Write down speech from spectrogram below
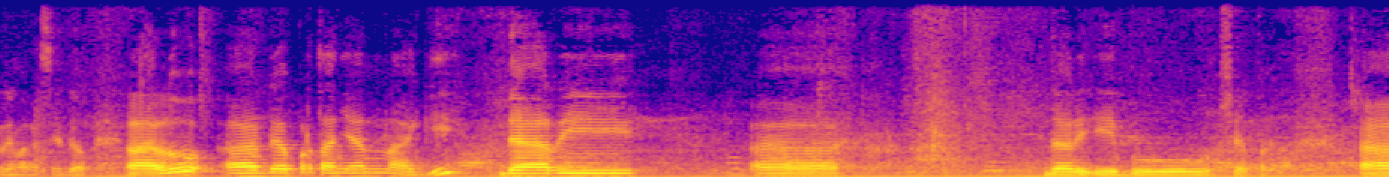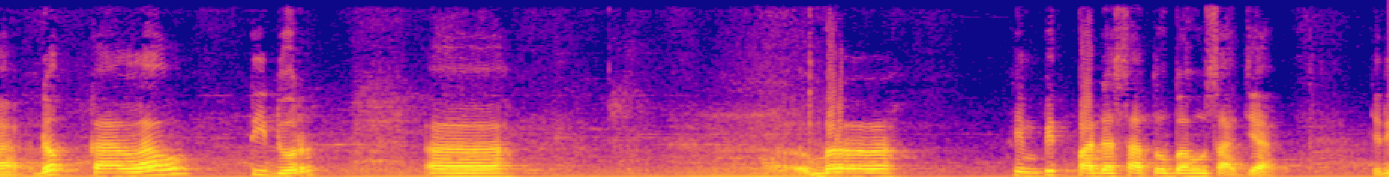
Terima kasih dok. Lalu ada pertanyaan lagi dari eh, dari ibu siapa? Eh, dok, kalau tidur eh, berhimpit pada satu bahu saja, jadi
